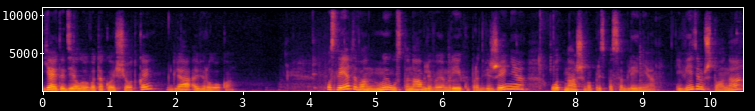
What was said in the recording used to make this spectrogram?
Я это делаю вот такой щеткой для оверлока. После этого мы устанавливаем рейку продвижения от нашего приспособления и видим, что она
